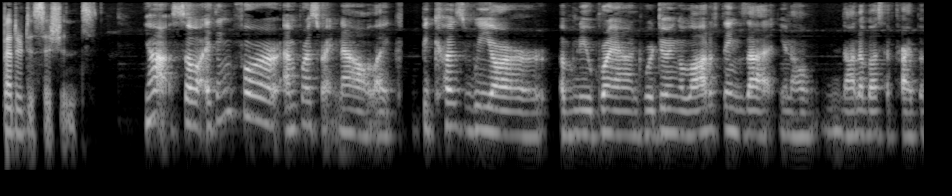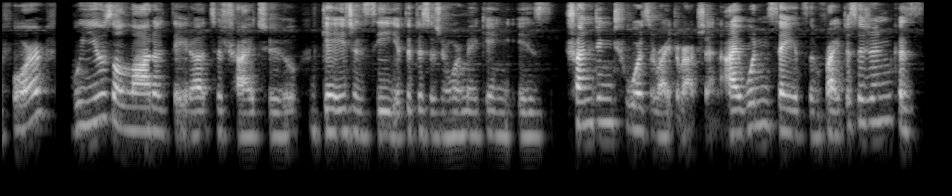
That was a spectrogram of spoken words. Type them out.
better decisions? Yeah, so I think for Empress right now, like because we are a new brand, we're doing a lot of things that, you know, none of us have tried before. We use a lot of data to try to gauge and see if the decision we're making is trending towards the right direction. I wouldn't say it's the right decision because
